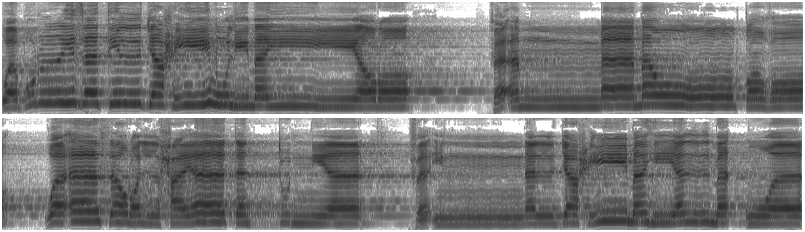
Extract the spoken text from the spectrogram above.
وبرزت الجحيم لمن يرى. فأما من طغى وآثر الحياة الدنيا فإن الجحيم هي المأوى.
